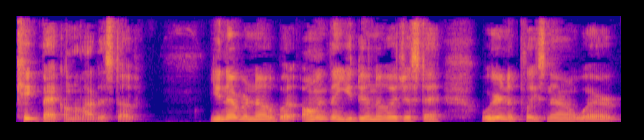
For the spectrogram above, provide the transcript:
kickback on a lot of this stuff. You never know, but only thing you do know is just that we're in a place now where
